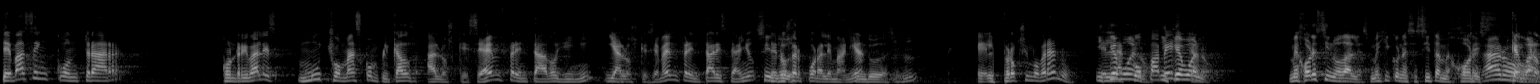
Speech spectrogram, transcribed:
Te vas a encontrar con rivales mucho más complicados a los que se ha enfrentado Jimmy y a los que se va a enfrentar este año, Sin de no ser por Alemania, Sin duda. sí. el próximo verano. Y en qué la bueno, Copa y qué bueno. Mejores sinodales. México necesita mejores claro. Qué bueno.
